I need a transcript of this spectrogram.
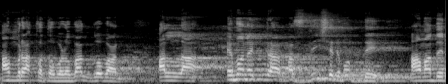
আমরা কত বড় ভাগ্যবান। আল্লাহ এমন একটা মাজলিসের মধ্যে আমাদের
